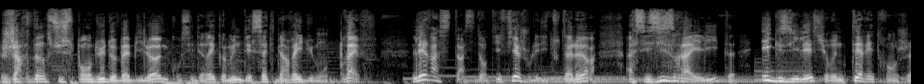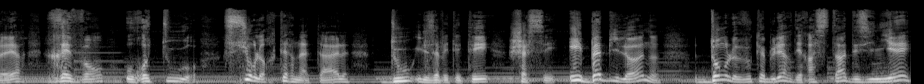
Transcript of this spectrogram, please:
jardins suspendus de Babylone, considérés comme une des sept merveilles du monde. Bref, les Rastas s'identifiaient, je vous l'ai dit tout à l'heure, à ces Israélites exilés sur une terre étrangère, rêvant au retour sur leur terre natale, d'où ils avaient été chassés. Et Babylone, dans le vocabulaire des Rastas, désignait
